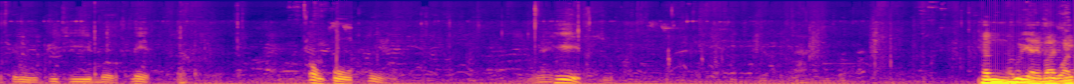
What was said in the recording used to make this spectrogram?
ก็เป็นพิธีเบิกเนตรองค์ปู่ปู่เทพท่านผู้ใหญ่บ้านนี้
